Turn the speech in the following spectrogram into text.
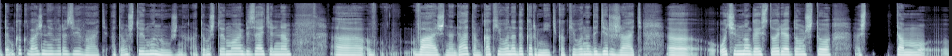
о том, как важно его развивать, о том, что ему нужно, о том, что ему обязательно э, важно, да, там, как его надо кормить, как его надо держать. Э, очень много историй о том, что там э,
